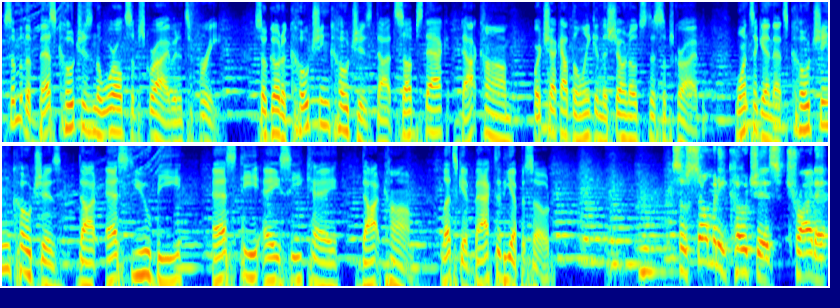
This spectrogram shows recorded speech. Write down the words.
Some of the best coaches in the world subscribe, and it's free. So go to coachingcoaches.substack.com or check out the link in the show notes to subscribe. Once again, that's coachingcoaches.substack.com. Let's get back to the episode. So, so many coaches try to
